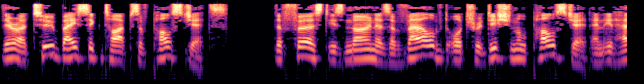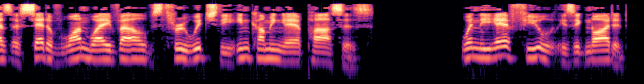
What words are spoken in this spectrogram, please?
There are two basic types of pulsejets. The first is known as a valved or traditional pulsejet and it has a set of one-way valves through which the incoming air passes. When the air fuel is ignited,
